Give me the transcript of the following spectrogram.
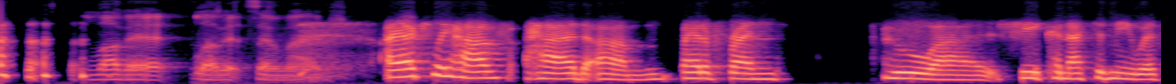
Love it. Love it so much. I actually have had um, i had a friend who uh, she connected me with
